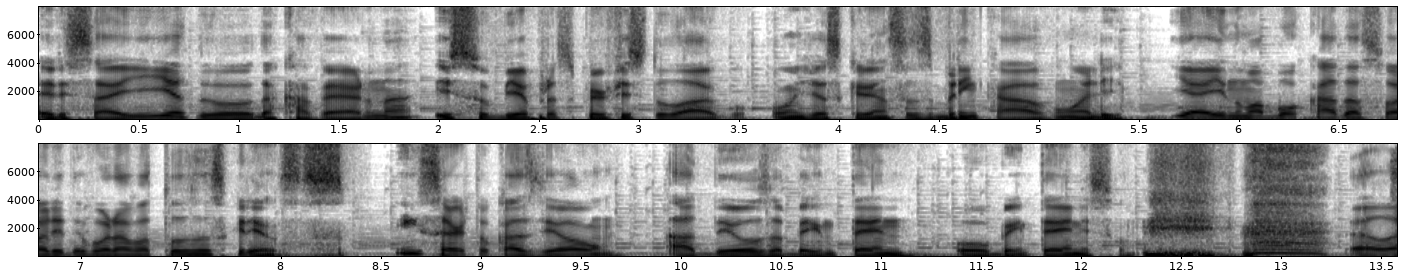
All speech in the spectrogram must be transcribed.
ele saía do- da caverna e subia para a superfície do lago, onde as crianças brincavam ali. E aí, numa bocada só, ele devorava todas as crianças. Em certa ocasião, a deusa Benten, ou Ben Tennyson, ela.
